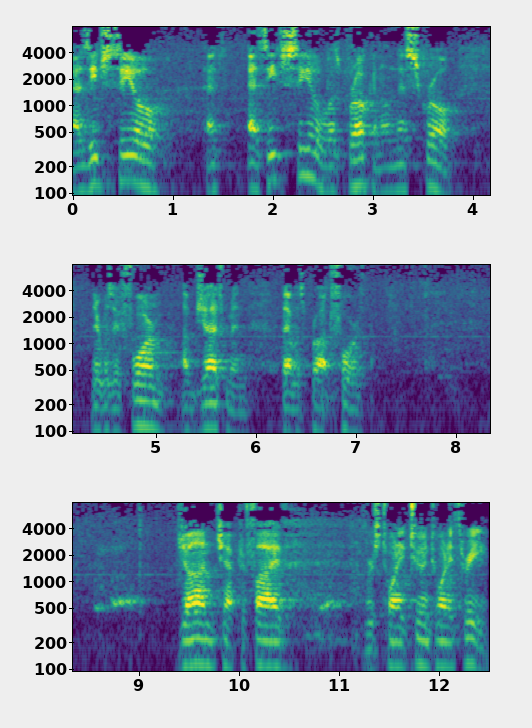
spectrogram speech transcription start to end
as each seal, as, as each seal was broken on this scroll, there was a form of judgment that was brought forth. John chapter 5, verse 22 and 23.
